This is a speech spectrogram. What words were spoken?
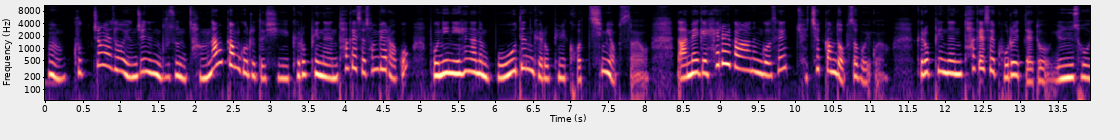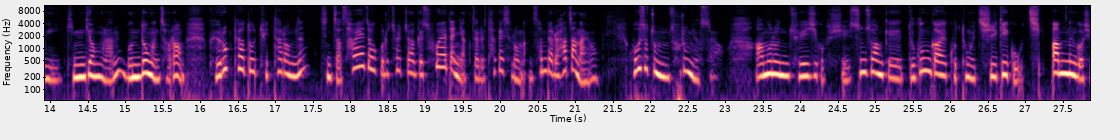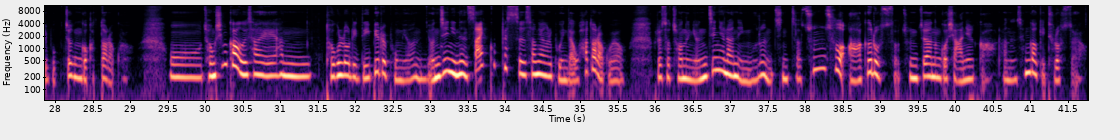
응, 극 중에서 연진이는 무슨 장난감 고르듯이 괴롭히는 타겟을 선별하고 본인이 행하는 모든 괴롭힘이 거침이 없어요. 남에게 해를 가하는 것에 죄책감도 없어 보이고요. 괴롭히는 타겟을 고를 때도 윤소희, 김경란, 문동은처럼 괴롭혀도 뒤탈없는 진짜 사회적으로 철저하게 소외된 약자를 타겟으로만 선별을 하잖아요. 거기서 좀 소름이었어요. 아무런 죄의식 없이 순수하게 누군가의 고통을 즐기고 짓밟는 것이 목적인 것 같더라고요. 어, 정신과 의사의 한 더글로리 리뷰를 보면 연진이는 사이코패스 성향을 보인다고 하더라고요. 그래서 저는 연진이라는 인물은 진짜 순수 악으로서 존재하는 것이 아닐까라는 생각이 들었어요.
